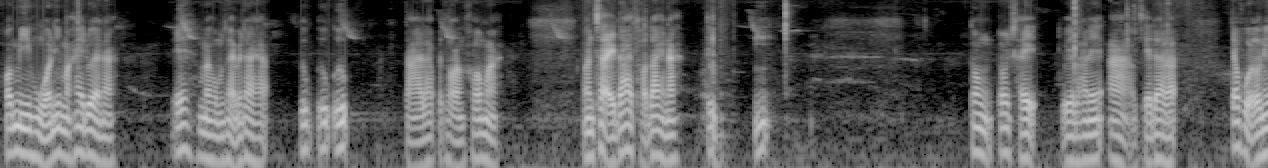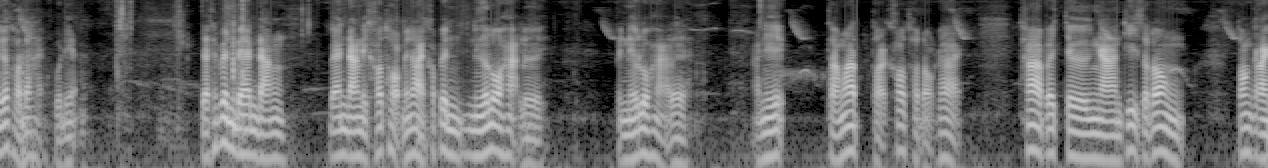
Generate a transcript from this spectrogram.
เขามีหัวนี่มาให้ด้วยนะเอ๊ะทำไมผมใส่ไม่ได้ครับอึ๊บอึ๊บอึ๊บตายแล้วไปถอนเข้ามา มันใส่ได้ถอดได้นะอึ๊บอึ๊บต้องต้องใช้เวลานี้อ่าโอเคได้ละเจ้าหัวตรงนี้ก็ถอดได้หัวเนี้ยแต่ถ้าเป็นแบรนด์ดังแบรนด์ดังเนี่ยเขาถอดไม่ได้เขาเป็นเนื้อโลหะเลย เป็นเนื้อโลหะเลย อันนี้สามารถถอดเข้าถอดออกได้ ถ้าไปเจองานที่จะต้องต้องการ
